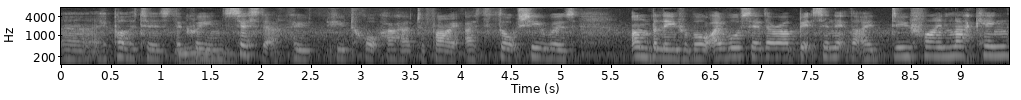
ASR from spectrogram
uh, Hippolyta's the Queen's sister, who who taught her how to fight. I thought she was unbelievable. I will say there are bits in it that I do find lacking.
